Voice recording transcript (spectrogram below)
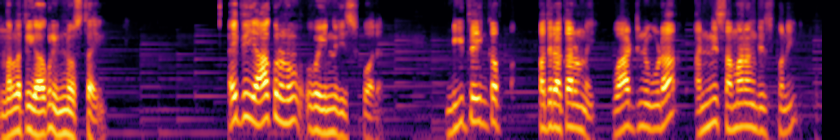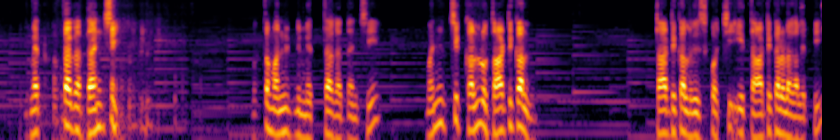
నల్లటి ఆకులు ఇన్ని వస్తాయి. అయితే ఈ ఆకులను ఒక ఇన్ని తీసుకోవాలి. మిగతా ఇంకా పది రకాలు ఉన్నాయి వాటిని కూడా అన్ని సమానంగా తీసుకొని మెత్తగా దంచి మొత్తం అన్నిటిని మెత్తగా దంచి మంచి కళ్ళు తాటి తాటికళ్ళు తీసుకొచ్చి ఈ తాటికళ్ళలో కలిపి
